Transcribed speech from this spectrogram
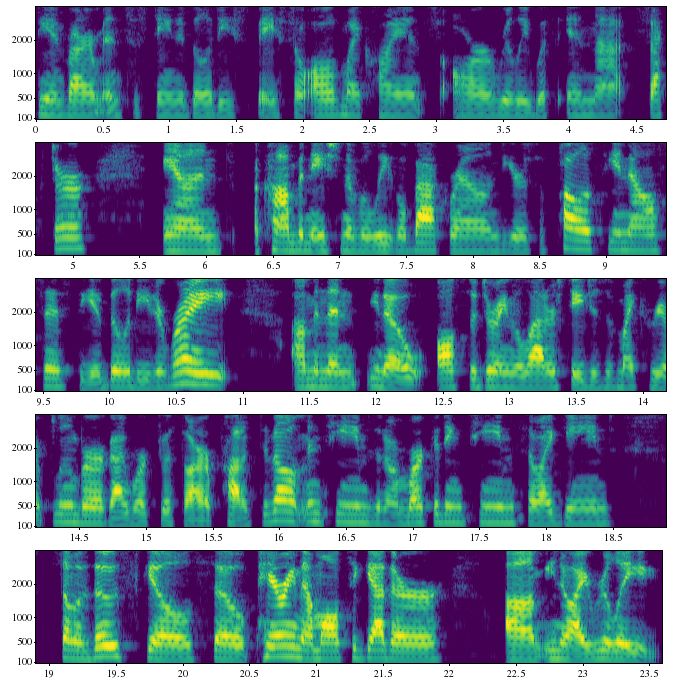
the environment and sustainability space. So all of my clients are really within that sector and a combination of a legal background, years of policy analysis, the ability to write, um, and then, you know, also during the latter stages of my career at Bloomberg, I worked with our product development teams and our marketing teams. So I gained some of those skills. So pairing them all together, um, you know, I really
